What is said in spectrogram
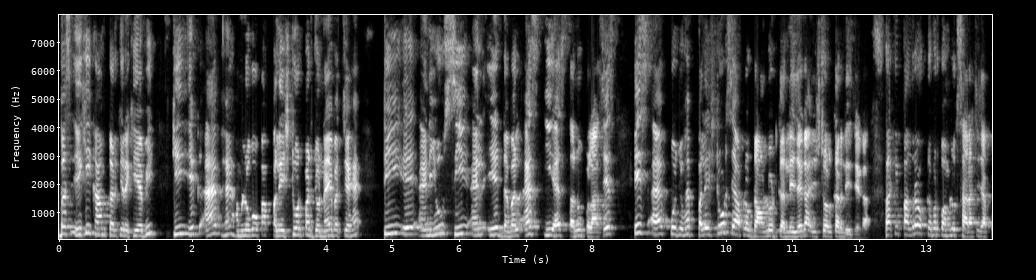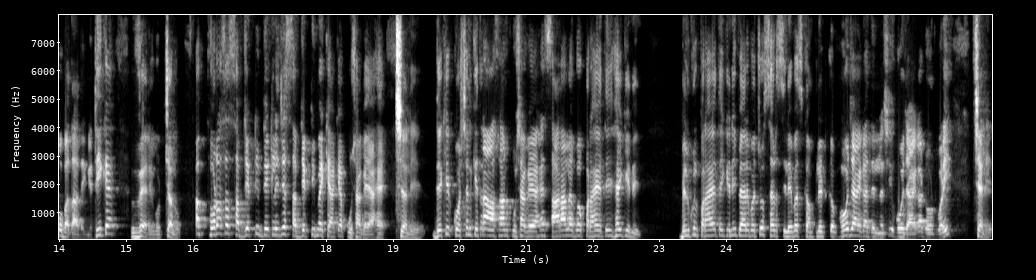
बस एक ही काम करके रखिए अभी कि एक ऐप है हम लोगों का प्ले स्टोर पर, जो नए बच्चे हैं T A N U C L A double S E S Tanu classes इस ऐप को जो है प्ले स्टोर से आप लोग डाउनलोड कर लीजिएगा इंस्टॉल कर लीजिएगा। ताकि 15 अक्टूबर को हम लोग सारा चीज़ आपको बता देंगे, ठीक है? वेरी गुड चलो। अब थोड़ा सा सब्जेक्टिव देख लीजिए सब्जेक्टिव में क्या क्या पूछा गया है। चलिए, देखिए क्वेश्चन कितना आसान पूछा गया है, सारा लगभग पढ़ाए थे है कि नहीं? बिल्कुल पढ़ाए थे कि नहीं, प्यारे बच्चों? सर सिलेबस कंप्लीट हो जाएगा, दिल नशी हो जाएगा डोंट वरी चलिए,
